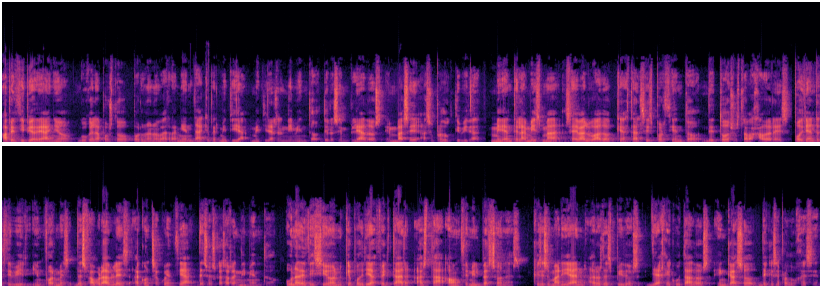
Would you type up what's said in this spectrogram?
A principio de año, Google apostó por una nueva herramienta que permitía medir el rendimiento de los empleados en base a su productividad. Mediante la misma, se ha evaluado que hasta el 6% de todos sus trabajadores podrían recibir informes desfavorables a consecuencia de su escaso rendimiento, una decisión que podría afectar hasta a 11.000 personas, que se sumarían a los despidos ya ejecutados en caso de que se produjesen.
